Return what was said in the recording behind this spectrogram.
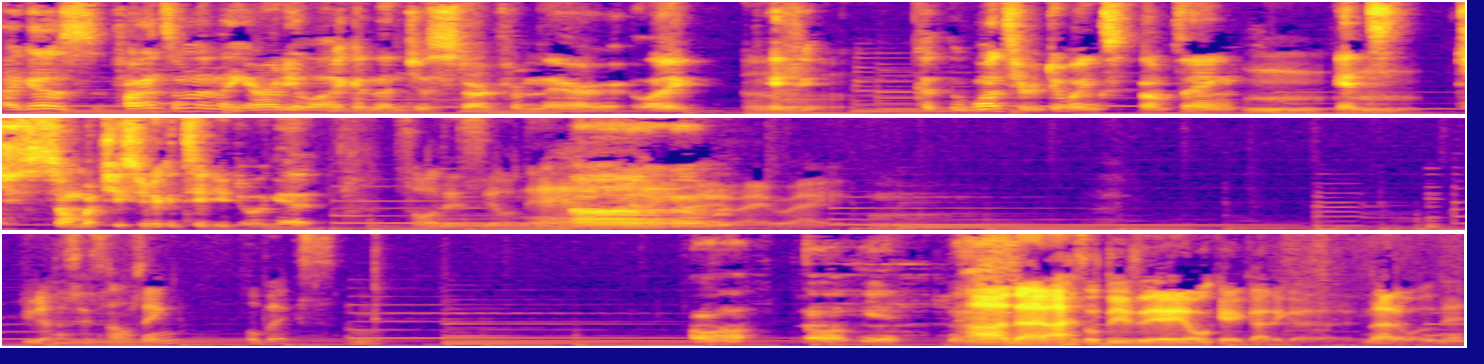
う I guess find something that you already like and then just start from there. Like, ん if you, 'cause once you're doing something, うん。うん。 it's just so much easier to continue doing it. そうですよね。 Um, right, right, right, right. うん。You gonna say something, Obex? うん Uh, oh, yeah. あ、だ、I thought you said, okay, got it, got it. なるほどね。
